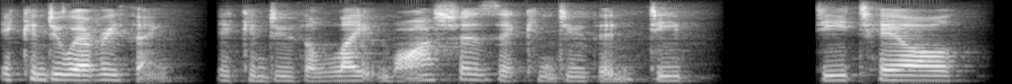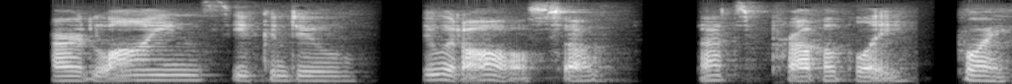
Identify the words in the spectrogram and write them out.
it can do everything. It can do the light washes. It can do the deep detail, hard lines. You can do do it all. So that's probably boy.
